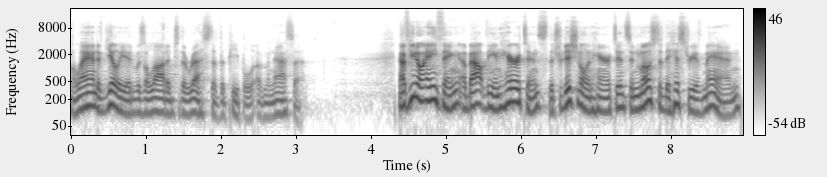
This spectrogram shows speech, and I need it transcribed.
The land of Gilead was allotted to the rest of the people of Manasseh. Now, if you know anything about the inheritance, the traditional inheritance in most of the history of man,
